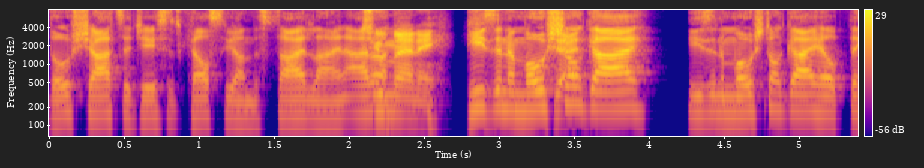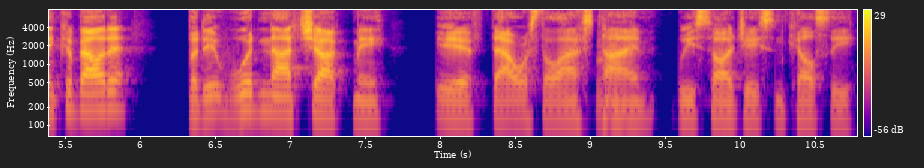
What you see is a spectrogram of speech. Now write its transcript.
Those shots at Jason Kelce on the sideline. I Too don't. many. He's an emotional Yeah. guy. He's an emotional guy. He'll think about it. But it would not shock me if that was the last Mhm. time we saw Jason Kelce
